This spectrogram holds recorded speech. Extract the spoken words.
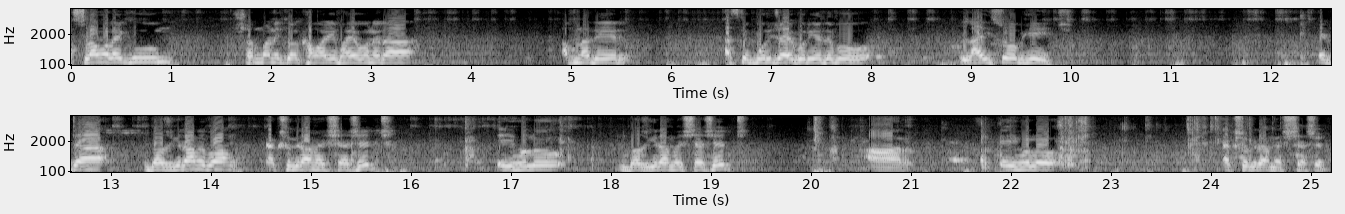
আসসালামু আলাইকুম, সম্মানিত খামারি ভাই বোনেরা। আপনাদের আজকে পরিচয় করিয়ে দেব লাইসো ভিট এটা দশ গ্রাম এবং একশো গ্রামের স্যাশেট এই হলো দশ গ্রামের স্যাশেট আর এই হলো একশো গ্রামের স্যাশেট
